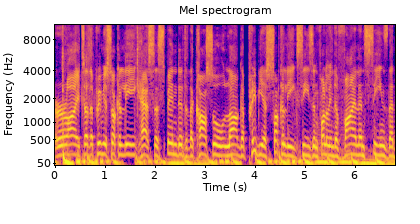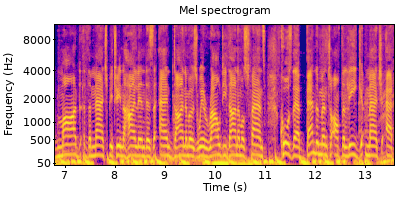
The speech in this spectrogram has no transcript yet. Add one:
Right, uh, the Premier Soccer League has suspended the Castle Lager Premier Soccer League season following the violent scenes that marred the match between the Highlanders and Dynamos, where rowdy Dynamos fans caused the abandonment of the league match at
